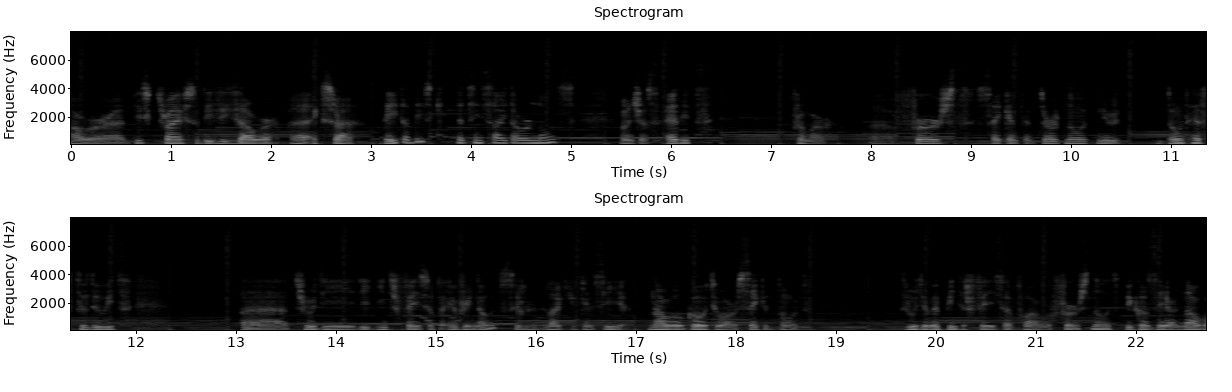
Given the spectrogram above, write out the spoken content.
our uh, disk drive. So this is our uh, extra data disk that's inside our nodes. And just edit from our uh, first, second and third node. You don't have to do it uh, through the, the interface of every node. So like you can see, now we'll go to our second node through the web interface of our first node because they are now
